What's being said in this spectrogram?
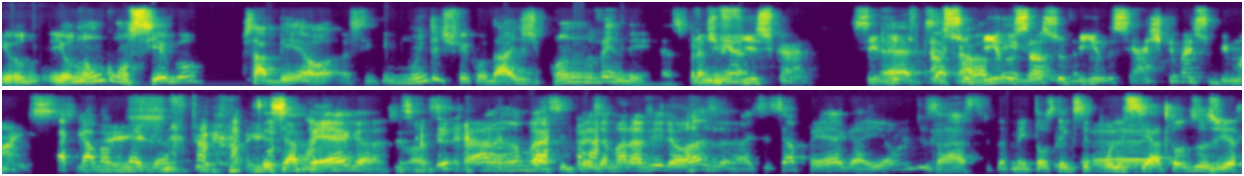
eu, eu não consigo saber, assim, tem muita dificuldade de quando vender. Essa é mim é difícil, cara. Você vê é, que está subindo, está subindo, você acha que vai subir mais. Acaba pegando. Você se apega, você fala assim, caramba, essa empresa é maravilhosa. Aí você se apega, aí é um desastre também. Então você tem que se policiar é. todos os dias,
